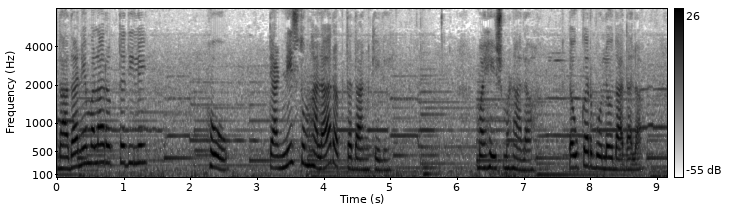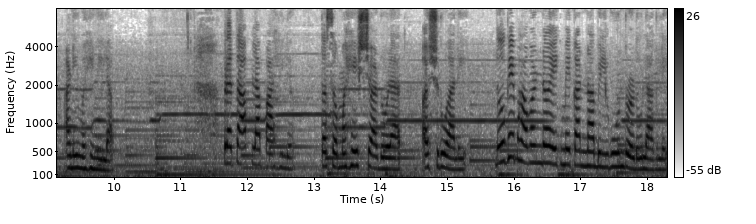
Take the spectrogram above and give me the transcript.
दादाने मला रक्त दिले. हो त्यांनीच तुम्हाला रक्तदान केले. महेश म्हणाला लवकर बोलव दादाला आणि वहिनीला. प्रतापला पाहिलं तसं महेशच्या डोळ्यात अश्रू आले. दोघे भावंड एकमेकांना बिलगून रडू लागले.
